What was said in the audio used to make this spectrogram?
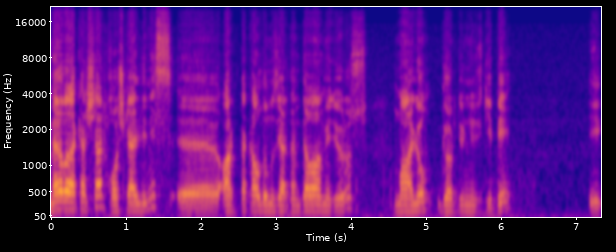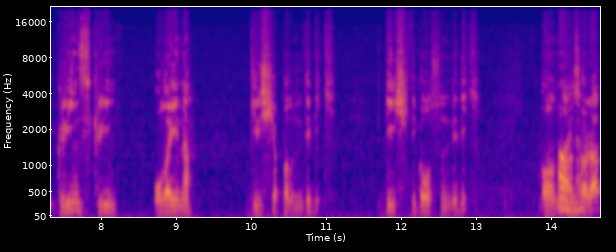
Merhaba arkadaşlar, hoş geldiniz. Ee, Ark'ta kaldığımız yerden devam ediyoruz. Malum gördüğünüz gibi e, green screen olayına giriş yapalım dedik. Bir değişiklik olsun dedik. Ondan Aynen. sonra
